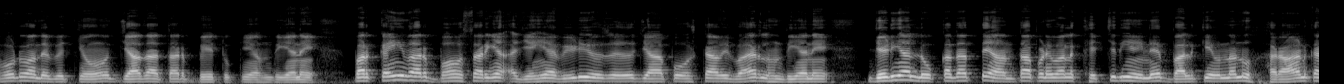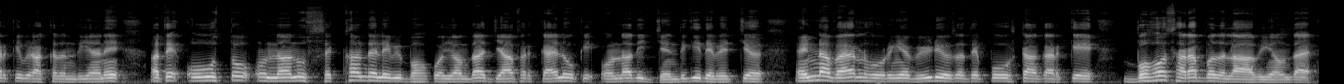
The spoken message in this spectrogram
ਫੋਟੋਆਂ ਦੇ ਵਿੱਚੋਂ ਜ਼ਿਆਦਾਤਰ ਬੇਤੁਕੀਆਂ ਹੁੰਦੀਆਂ ਨੇ। ਪਰ ਕਈ ਵਾਰ ਬਹੁਤ ਸਾਰੀਆਂ ਅਜਿਹੀਆਂ ਵੀਡੀਓਜ਼ ਜਾਂ ਪੋਸਟਾਂ ਵੀ ਵਾਇਰਲ ਹੁੰਦੀਆਂ ਨੇ ਜਿਹੜੀਆਂ ਲੋਕਾਂ ਦਾ ਧਿਆਨ ਤਾਂ ਆਪਣੇ ਵੱਲ ਖਿੱਚਦੀਆਂ ਹੀ ਨੇ, ਬਲਕਿ ਉਹਨਾਂ ਨੂੰ ਹੈਰਾਨ ਕਰਕੇ ਵੀ ਰੱਖ ਦਿੰਦੀਆਂ ਨੇ ਅਤੇ ਉਸ ਤੋਂ ਉਹਨਾਂ ਨੂੰ ਸਿੱਖਣ ਦੇ ਲਈ ਵੀ ਬਹੁਤ ਕੁਝ ਆਉਂਦਾ ਜਾਂ ਫਿਰ ਕਹਿ ਲਓ ਕਿ ਉਹਨਾਂ ਦੀ ਜ਼ਿੰਦਗੀ ਦੇ ਵਿੱਚ ਇੰਨਾ ਵਾਇਰਲ ਹੋ ਰਹੀਆਂ ਵੀਡੀਓਜ਼ ਅਤੇ ਪੋਸਟਾਂ ਕਰਕੇ ਬਹੁਤ ਸਾਰਾ ਬਦਲਾਅ ਵੀ ਆਉਂਦਾ ਹੈ।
